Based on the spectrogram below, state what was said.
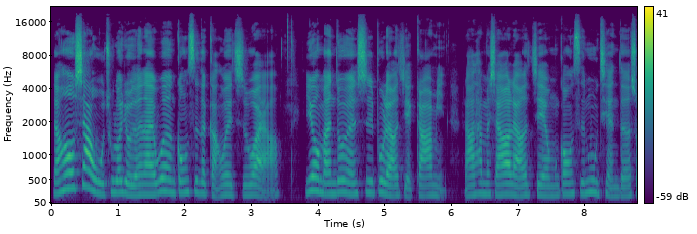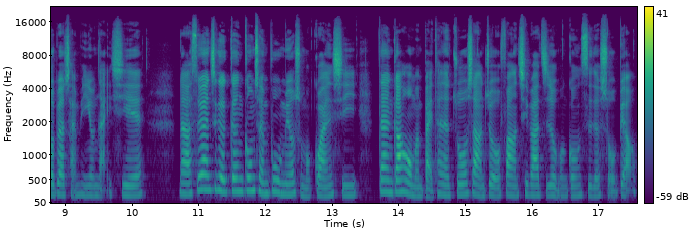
然后下午除了有人来问公司的岗位之外啊。也有蛮多人是不了解 Garmin，然后他们想要了解我们公司目前的手表产品有哪些。那虽然这个跟工程部没有什么关系，但刚好我们摆摊的桌上就有放七八只我们公司的手表，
